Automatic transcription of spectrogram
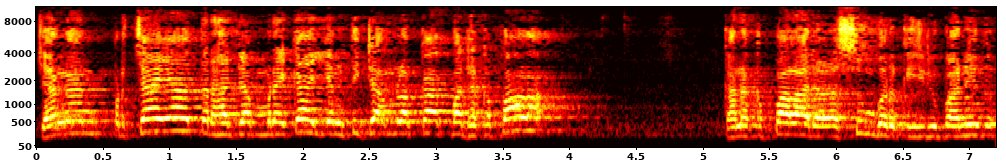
Jangan percaya terhadap mereka yang tidak melekat pada kepala. Karena kepala adalah sumber kehidupan itu.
